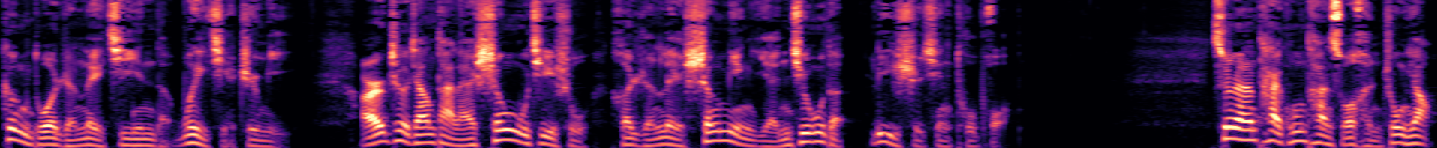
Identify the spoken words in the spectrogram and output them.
更多人类基因的未解之谜。而这将带来生物技术和人类生命研究的历史性突破。虽然太空探索很重要，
